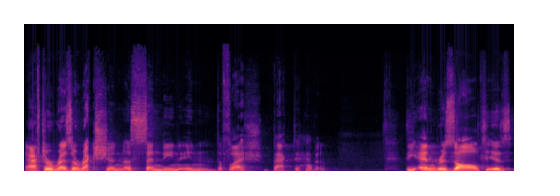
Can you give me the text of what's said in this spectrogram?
after resurrection, ascending in the flesh back to heaven. The end result is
